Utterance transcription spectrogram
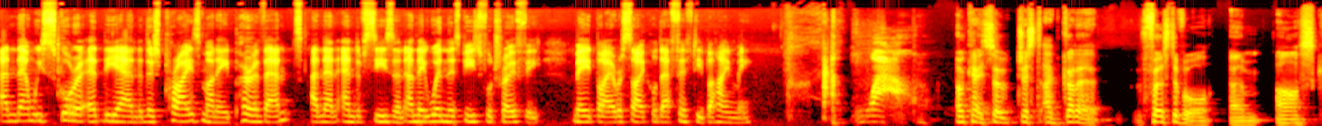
and then we score it at the end and there's prize money per event and then end of season and they win this beautiful trophy made by a recycled F50 behind me. Wow. Okay so just I've got to first of all, um, ask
